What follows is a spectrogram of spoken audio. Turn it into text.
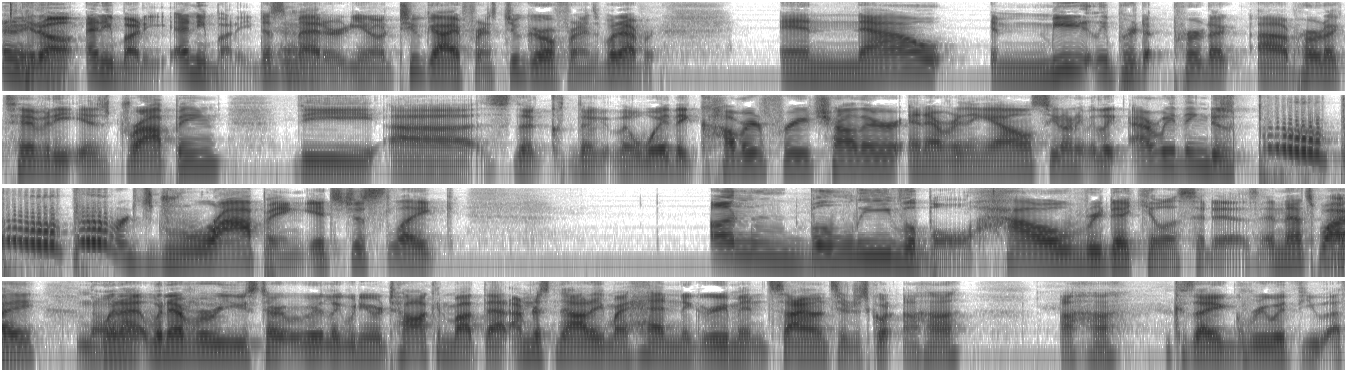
you know anybody anybody. Doesn't matter. You know two guy friends two girlfriends whatever. And now immediately product, uh, productivity is dropping. The, uh, the the the way they covered for each other and everything else you know I mean? like everything just it's dropping. It's just like unbelievable how ridiculous it is and that's why no. when i whenever you start like when you were talking about that i'm just nodding my head in agreement in silence you're just going uh-huh uh-huh because i agree with you a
